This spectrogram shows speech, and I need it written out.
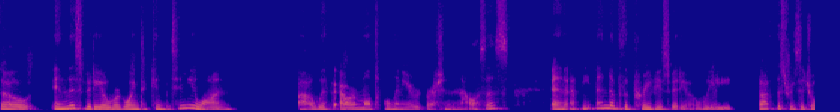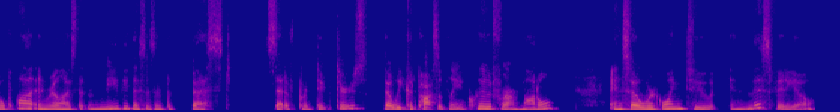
So in this video, we're going to continue on uh, with our multiple linear regression analysis. And at the end of the previous video, we got this residual plot and realized that maybe this isn't the best set of predictors that we could possibly include for our model. And so we're going to, in this video,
